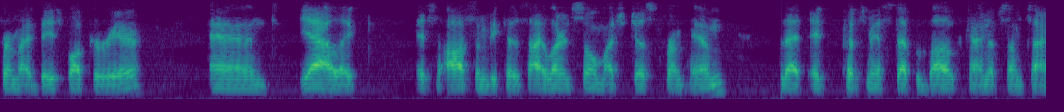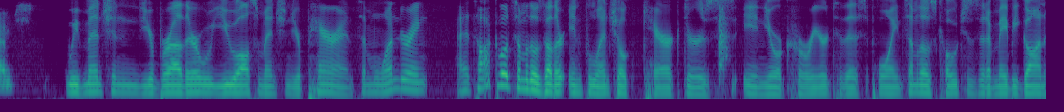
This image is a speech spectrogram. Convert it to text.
for my baseball career. And yeah, like it's awesome because I learned so much just from him that it puts me a step above kind of sometimes. We've mentioned your brother. You also mentioned your parents. I'm wondering, uh, talk about some of those other influential characters in your career to this point. Some of those coaches that have maybe gone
